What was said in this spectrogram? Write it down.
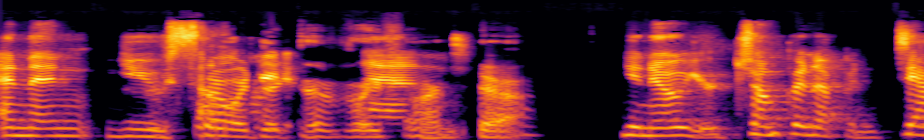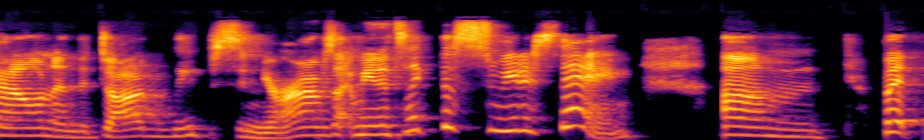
and then you so addictively fun. Yeah. You know, you're jumping up and down and the dog leaps in your arms. I mean, it's like the sweetest thing. Um, but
